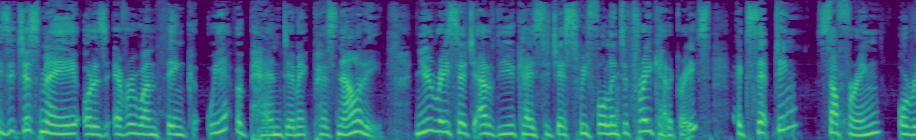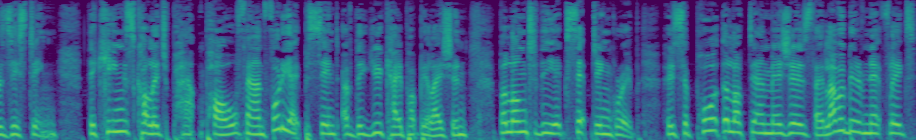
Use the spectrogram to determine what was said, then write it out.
Is it just me, or does everyone think we have a pandemic personality? New research out of the UK suggests we fall into three categories accepting, suffering, or resisting. The King's College poll found 48% of the UK population belong to the accepting group who support the lockdown measures, they love a bit of Netflix,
